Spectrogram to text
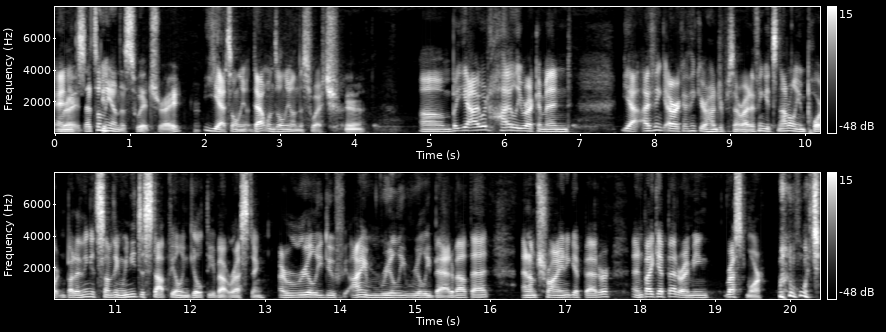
And right. That's only it, on the Switch, right? Yeah, it's only that one's only on the Switch. Yeah. Um, but yeah, I would highly recommend. Yeah, I think Eric, I think you're 100% right. I think it's not only important, but I think it's something we need to stop feeling guilty about resting. I really do. Feel, I am really, really bad about that. and I'm trying to get better. And by get better, I mean rest more. Which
